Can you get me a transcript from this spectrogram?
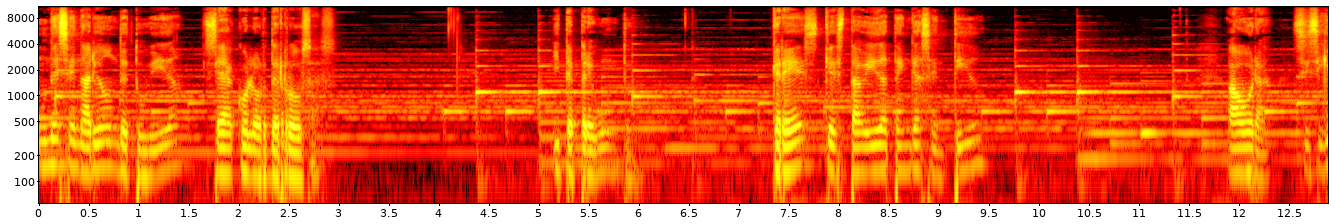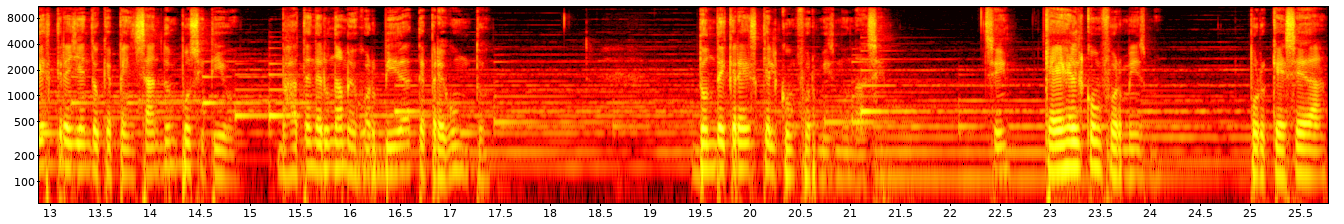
un escenario donde tu vida sea color de rosas. Y te pregunto, ¿crees que esta vida tenga sentido? Ahora, si sigues creyendo que pensando en positivo vas a tener una mejor vida, te pregunto, ¿dónde crees que el conformismo nace? ¿Sí? ¿Qué es el conformismo? ¿Por qué se da?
